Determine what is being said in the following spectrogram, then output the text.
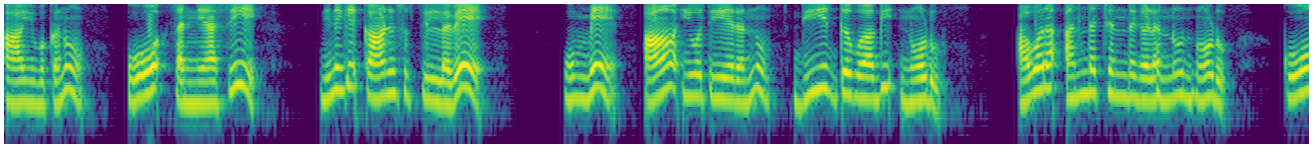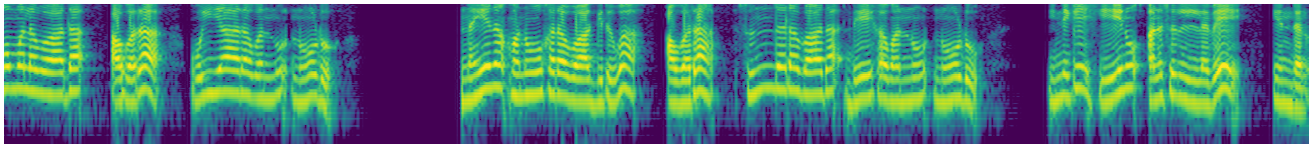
ಆ ಯುವಕನು, ಓ ಸನ್ಯಾಸಿ, ನಿನಗೆ ಕಾಣಿಸುತ್ತಿಲ್ಲವೇ? ಒಮ್ಮೆ ಆ ಯುವತಿಯರನ್ನು ದೀರ್ಘವಾಗಿ ನೋಡು. ಅವರ ಅಂದಚಂದಗಳನ್ನು ನೋಡು. ಕೋಮಲವಾದ ಅವರ ವೈಯಾರವನ್ನು ನೋಡು. ನಯನ ಮನೋಹರವಾಗಿರುವ ಅವರ ಸುಂದರವಾದ ದೇಹವನ್ನು ನೋಡು. ನಿನಗೆ ಏನು ಅನಿಸಲಿಲ್ಲವೇ? ಎಂದನು.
